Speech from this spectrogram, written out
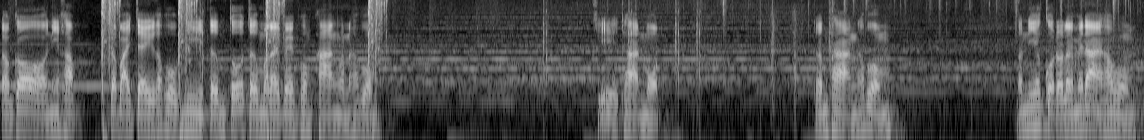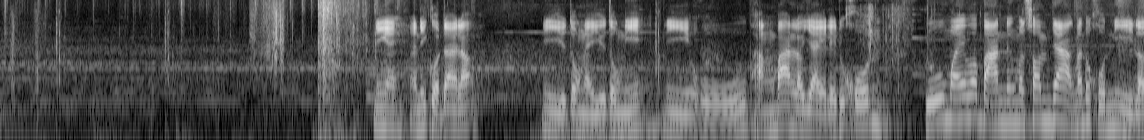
แล้วก็นี่ครับสบายใจครับผมนี่เติมโต๊ะเติมอะไรไปพลางก่อนนะครับผมโอเคฐานหมด เติมฐานครับผม ตอนนี้ยังกดอะไรไม่ได้ครับผม นี่ไง อันนี้กดได้แล้ว นี่อยู่ตรงไหนอยู่ตรงนี้ นี่โอ้โหพังบ้านเราใหญ่เลยทุกคน รู้ไหมว่าบานหนึ่งมันซ่อมยากนะทุกคนนี่เรา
